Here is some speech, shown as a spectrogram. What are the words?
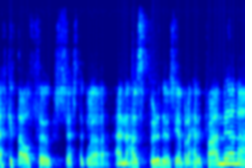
ekkert á þau sérstaklega. En hann spurði við síðan bara herri hvað með hana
